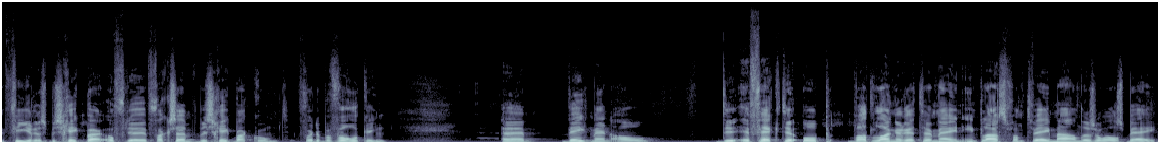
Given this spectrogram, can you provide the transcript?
virus beschikbaar, of de vaccin beschikbaar komt voor de bevolking, uh, weet men al de effecten op wat langere termijn. In plaats van twee maanden, zoals bij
